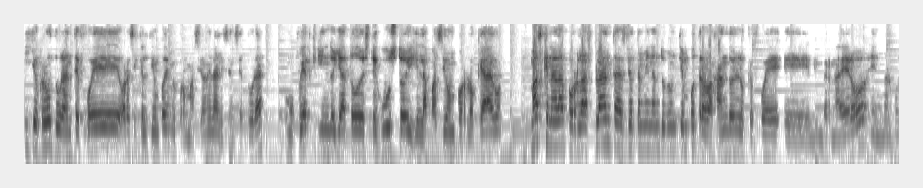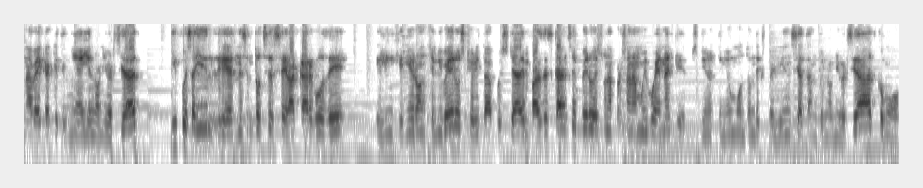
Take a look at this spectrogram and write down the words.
y yo creo durante fue, ahora sí que el tiempo de mi formación en la licenciatura, como fui adquiriendo ya todo este gusto y la pasión por lo que hago, más que nada por las plantas. Yo también anduve un tiempo trabajando en lo que fue eh, el invernadero, en alguna beca que tenía ahí en la universidad. Y pues ahí eh, en ese entonces era a cargo de el ingeniero Ángel Viveros, que ahorita pues ya en paz descanse, pero es una persona muy buena que pues, tenía un montón de experiencia tanto en la universidad como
